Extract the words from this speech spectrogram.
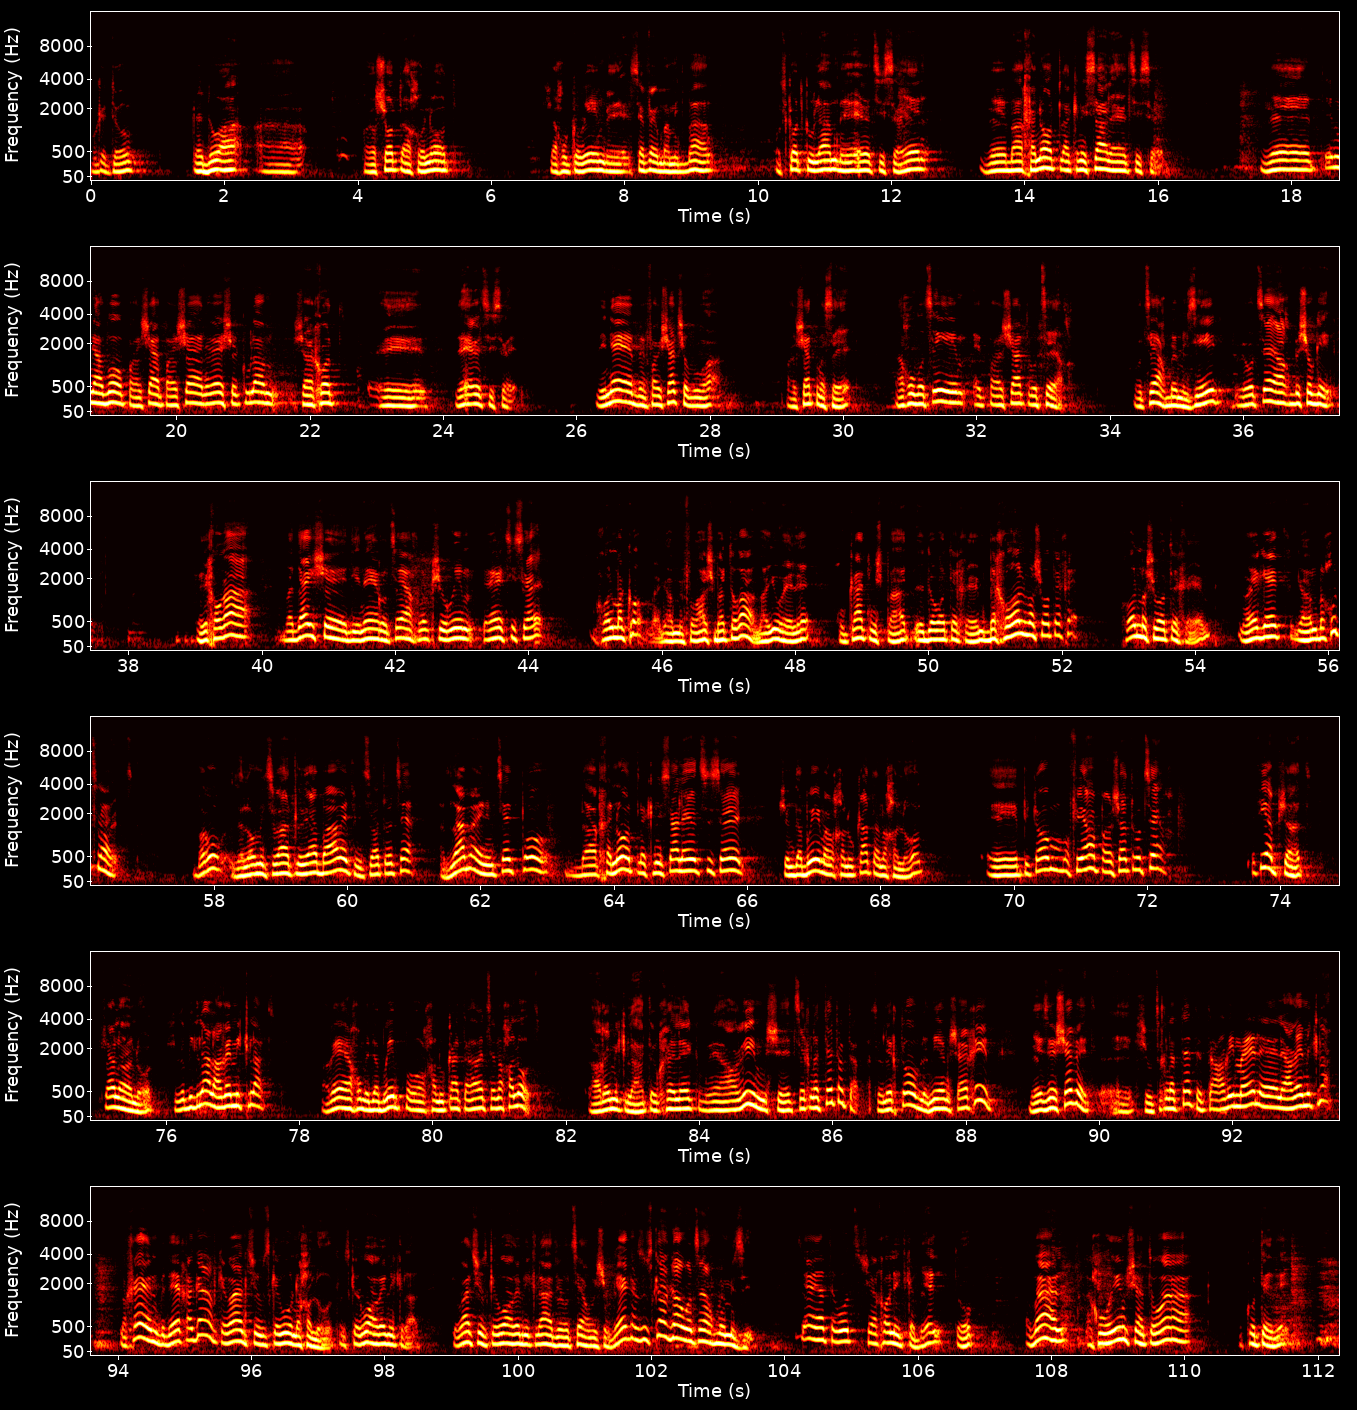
בוקר טוב. כידוע, הפרשות האחרונות שאנחנו קוראים בספר במדבר עוסקות כולם בארץ ישראל ובהכנות לכניסה לארץ ישראל. ואם נעבור פרשה פרשה נראה שכולם שייכות אה, לארץ ישראל. והנה בפרשת שבוע פרשת מסה, אנחנו מוצאים את פרשת רוצח. רוצח במזיד ורוצח בשוגג. ולכאורה ודאי שדיני רוצח לא קשורים לארץ ישראל בכל מקום, גם מפורש בתורה, והיו אלה חוקת משפט לדורותיכם בכל משמעותיכם. בכל משמעותיכם נוהגת גם בחוץ לארץ. ברור, זה לא מצווה תלויה בארץ, מצוות רוצח. אז למה היא נמצאת פה בהכנות לכניסה לארץ ישראל? כשמדברים על חלוקת הנחלות, אה, פתאום מופיעה פרשת רוצח. לפי הפשט אפשר לענות שזה בגלל ערי מקלט. הרי אנחנו מדברים פה על חלוקת הארץ לנחלות. ערי מקלט הם חלק מהערים שצריך לתת אותם, אז צריך לכתוב למי הם שייכים, באיזה שבט, שהוא צריך לתת את הערים האלה לערי מקלט. לכן, בדרך אגב, כיוון שהוזכרו נחלות, הוזכרו ערי מקלט, כיוון שהוזכרו ערי מקלט ורוצח ושוגג, אז הוזכר גם רוצח ומזיד. זה היה תירוץ שיכול להתקבל, טוב, אבל אנחנו רואים שהתורה כותבת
